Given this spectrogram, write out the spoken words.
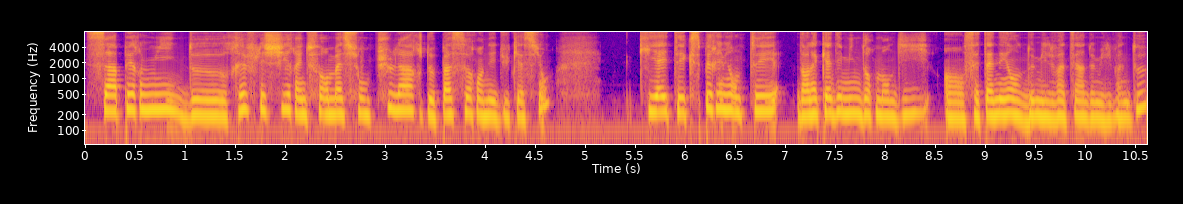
Ça a permis de réfléchir à une formation plus large de passeurs en éducation qui a été expérimentée dans l'Académie de Normandie en cette année en 2021-2022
